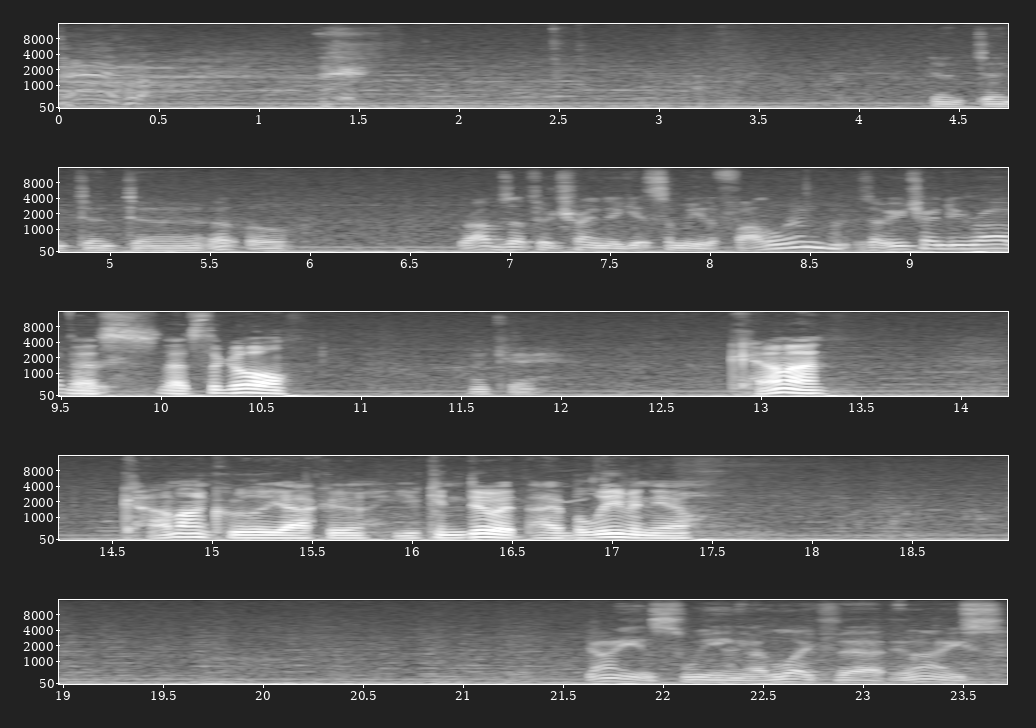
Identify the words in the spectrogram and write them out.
dun dun dun dun. Uh oh. Rob's up there trying to get somebody to follow him. Is that what you're trying to do, Rob? or- That's that's the goal. okay. Come on. Come on, Kulu-Ya-Ku. You can do it. I believe in you. Giant swing. I like that. Nice.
